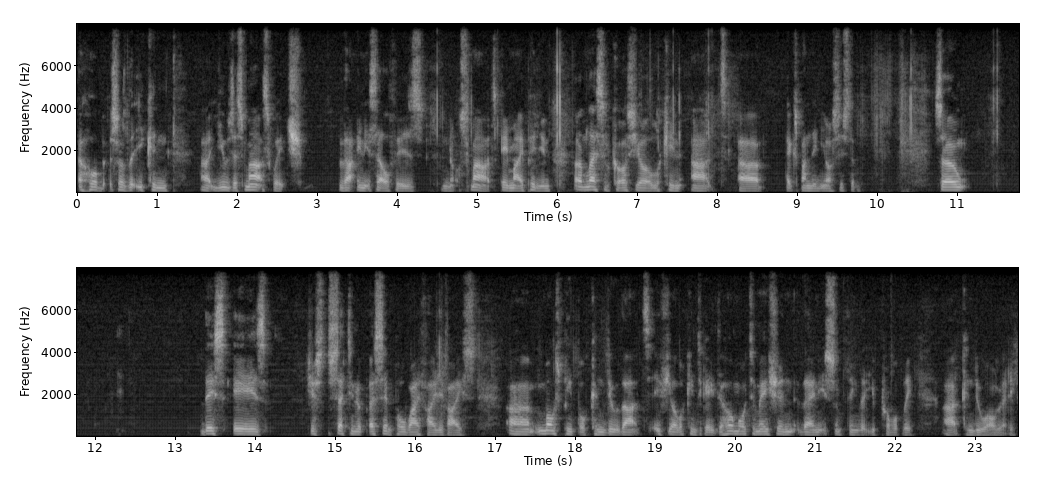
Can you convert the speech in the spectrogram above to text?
a hub so that you can uh, use a smart switch, that in itself is not smart, in my opinion, unless, of course, you're looking at uh, expanding your system. So, this is just setting up a simple Wi Fi device. Um, most people can do that. If you're looking to get into home automation, then it's something that you probably uh, can do already.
